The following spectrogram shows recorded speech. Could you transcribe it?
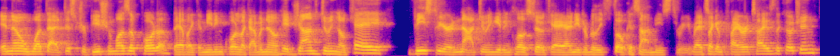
and know what that distribution was of quota. They have like a meeting quota. Like I would know, hey, John's doing okay these three are not doing even close to okay. I need to really focus on these three, right? So I can prioritize the coaching.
